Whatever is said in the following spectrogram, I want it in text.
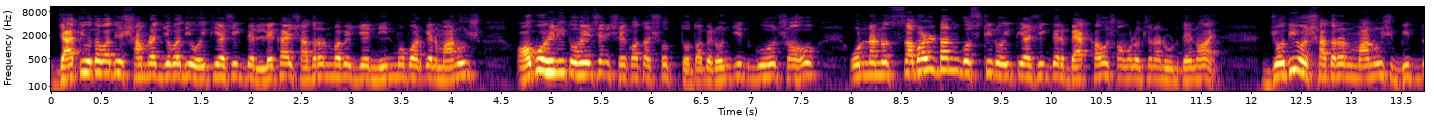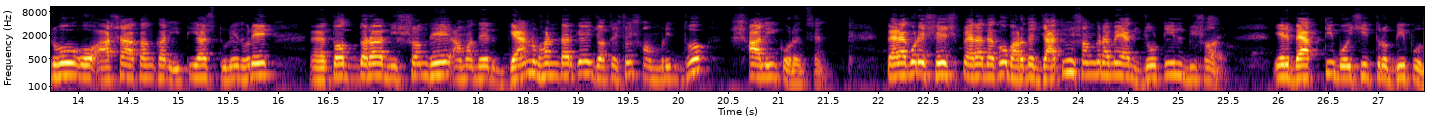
জাতীয়তাবাদী সাম্রাজ্যবাদী ঐতিহাসিকদের লেখায় সাধারণভাবে যে নিম্নবর্গের মানুষ অবহেলিত হয়েছেন সে কথা সত্য। তবে রঞ্জিত গুহ সহ অন্যান্য সাবাল্টান গোষ্ঠীর ঐতিহাসিকদের ব্যাখ্যা ও সমালোচনার ঊর্ধ্বে নয়। যদিও সাধারণ মানুষ বিদ্রোহ ও আশা আকাঙ্ক্ষার ইতিহাস তুলে ধরে তদ্বারা নিঃসন্দেহে আমাদের জ্ঞান ভাণ্ডারকে যথেষ্ট সমৃদ্ধশালী করেছেন। প্যারা করে শেষ প্যারা দেখো, ভারতের জাতীয় সংগ্রামে এক জটিল বিষয়। এর ব্যাপ্তি বৈচিত্র্য বিপুল।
